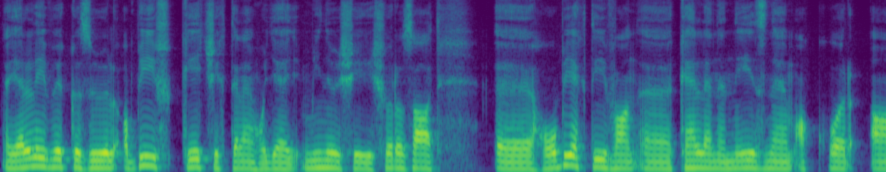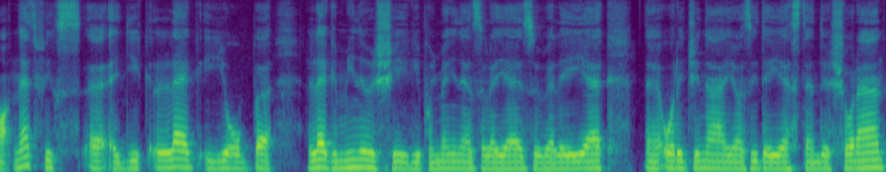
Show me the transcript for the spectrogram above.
A jelenlévők közül a beef kétségtelen, hogy egy minőségi sorozat, ha objektívan kellene néznem, akkor a Netflix egyik legjobb, legminőségibb, hogy megint ezzel a jelzővel éljek, originálja az idei esztendő során,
